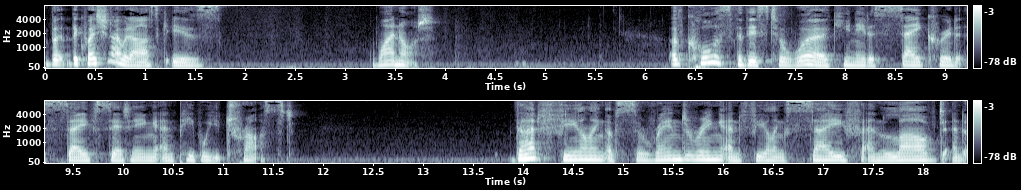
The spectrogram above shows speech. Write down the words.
But the question I would ask is why not? Of course, for this to work, you need a sacred, safe setting and people you trust that feeling of surrendering and feeling safe and loved and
